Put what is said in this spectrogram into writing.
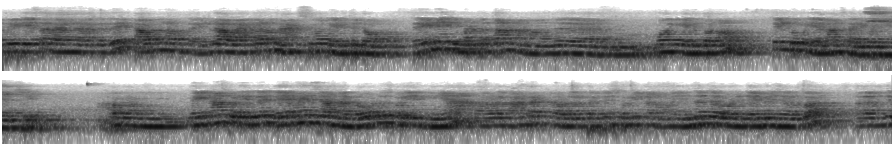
ஒரு த்ரீ டேஸாக வேலை நடக்குது. டவுனில் உள்ள எல்லா வாய்க்காலும் மேக்ஸிமம் எடுத்துட்டோம். ட்ரைனேஜ் மட்டும்தான் நம்ம வந்து ம், மோதி எடுக்கணும். கீழ்கோமலியெல்லாம் சரி பண்ணியாச்சு. அப்புறம் மெயினாக சொல்லியிருக்கேன் டேமேஜ் ஆன ரோடு சொல்லியிருக்கீங்க. அதோட கான்ட்ராக்டர் அவ்வளோ பற்றி சொல்லிட்டோம். நம்ம எந்தெந்த ரோடு டேமேஜ் இருக்கோ அதை வந்து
